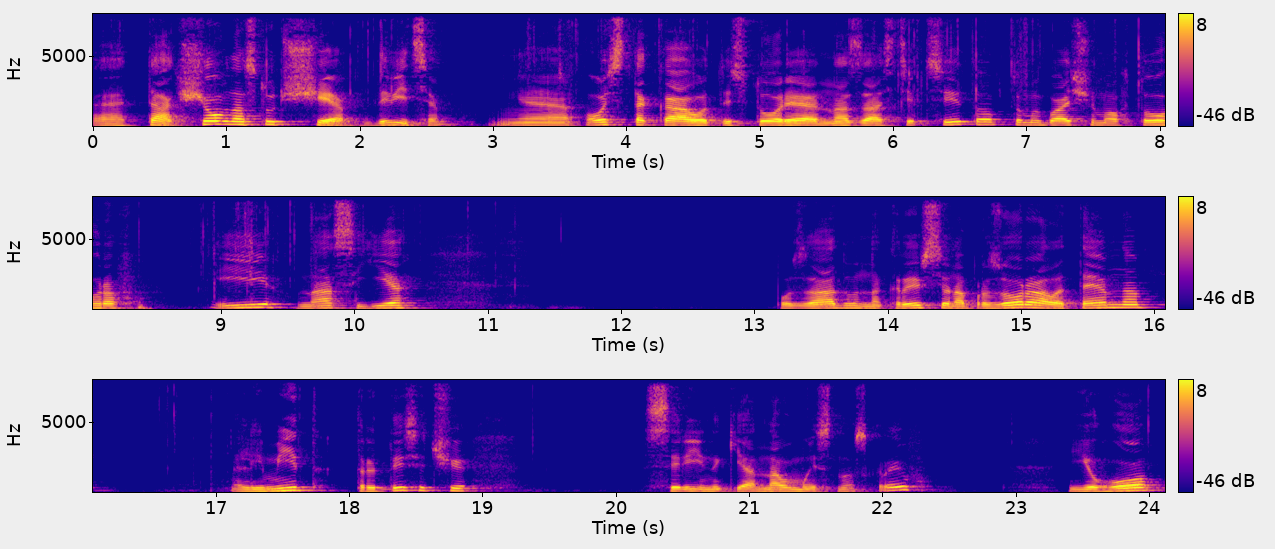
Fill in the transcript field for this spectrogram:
Е, Так, що в нас тут ще? Дивіться. Е, Ось така от історія на застібці. Тобто ми бачимо автограф. І в нас є позаду на кришці, вона прозора, але темна. Ліміт 3000. Серійник я навмисно скрив. Його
